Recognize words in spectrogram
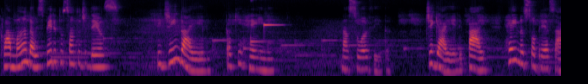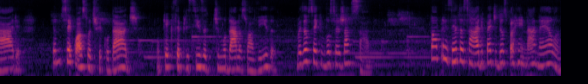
clamando ao Espírito Santo de Deus, pedindo a Ele para que reine na sua vida. Diga a Ele, Pai, reina sobre essa área. Eu não sei qual a sua dificuldade, o que, que você precisa de mudar na sua vida, mas eu sei que você já sabe. Então apresenta essa área e pede Deus para reinar nela.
